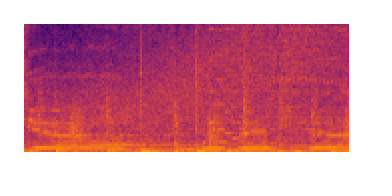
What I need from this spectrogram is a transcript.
We oh you.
